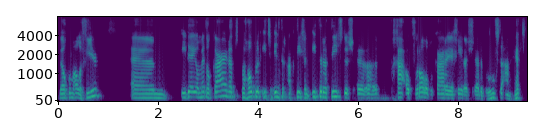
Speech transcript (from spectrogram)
welkom alle vier. Um, idee om met elkaar, dat hopelijk iets interactief en iteratief. Dus ga ook vooral op elkaar reageren als je daar de behoefte aan hebt.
